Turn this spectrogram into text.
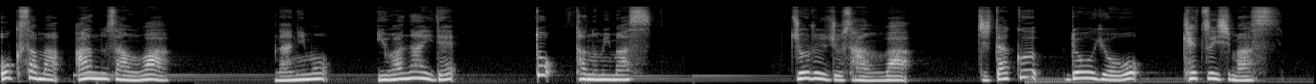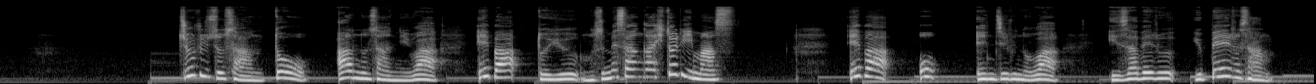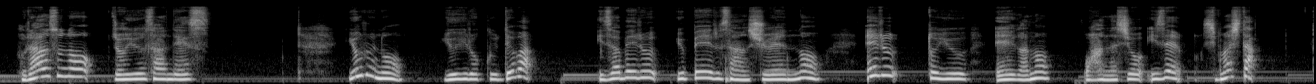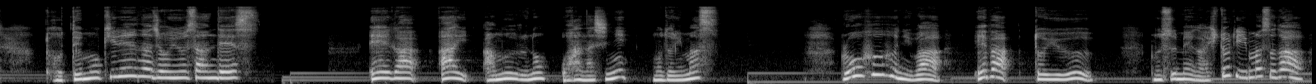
奥様アンヌさんは何も言わないでと頼みます。ジョルジュさんは自宅療養を決意します。ジョルジュさんとアンヌさんにはエヴァという娘さんが一人います。エヴァ演じるのはイザベル・ユペールさん、フランスの女優さんです。夜の有録では、イザベル・ユペールさん主演のエルという映画のお話を以前しました。とても綺麗な女優さんです。映画アイ・アムールのお話に戻ります。老夫婦にはエヴァという娘が一人いますが、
